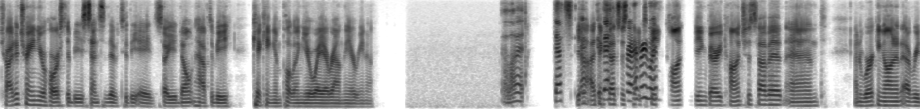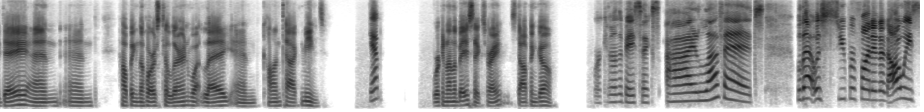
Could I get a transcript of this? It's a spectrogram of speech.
try to train your horse to be sensitive to the aids so you don't have to be kicking and pulling your way around the arena I love it. That's yeah i think that's, just for everyone. being, con- being very conscious of it and and working on it every day and and helping the horse to learn what leg and contact means. Yep. working on the basics right? Stop and go Working on the basics. I love it. Well, that was super fun. And it always,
